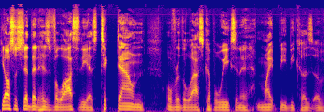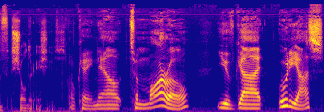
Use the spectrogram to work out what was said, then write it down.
He also said that his velocity has ticked down over the last couple weeks, and it might be because of shoulder issues. Okay, now tomorrow you've got Urias,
